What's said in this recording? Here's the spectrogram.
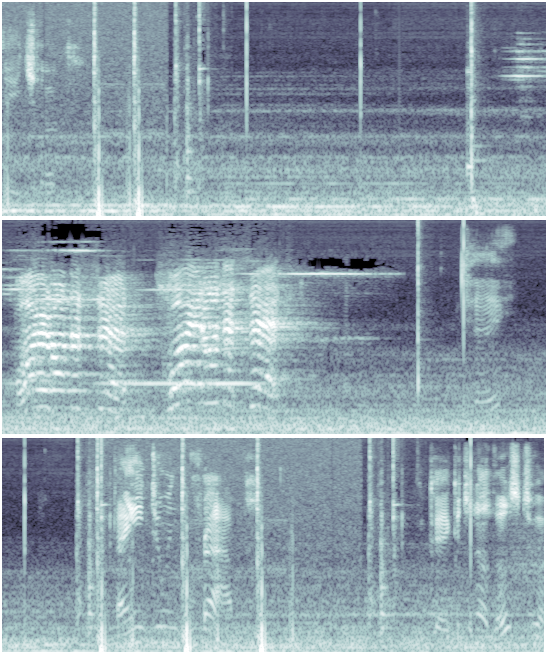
Hey, Chuck. Quiet on the set. Quiet on the set. Okay. I ain't doing crap. Okay, good to know those two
